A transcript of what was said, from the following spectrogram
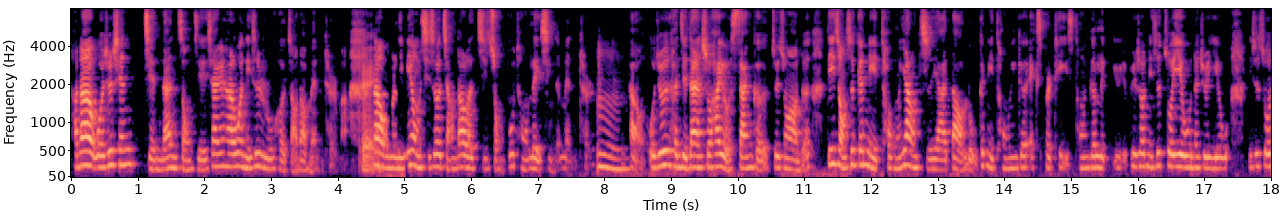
好，那我就先简单总结一下，因为他的问题是如何找到 mentor 嘛。对。那我们里面我们其实有讲到了几种不同类型的 mentor。嗯。好，我就是很简单的说，它有三个最重要的。第一种是跟你同样职涯道路，跟你同一个 expertise，同一个领域。比如说你是做业务，那就是业务；你是做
